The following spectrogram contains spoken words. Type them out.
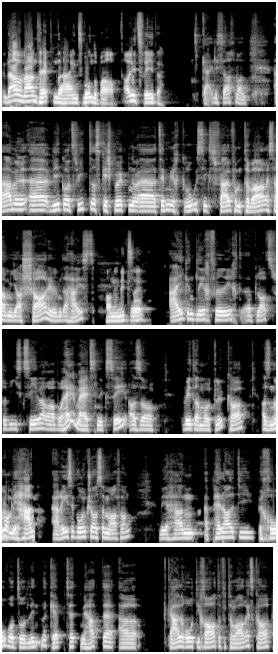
In dem Moment hat der Heinz wunderbar. Alle zufrieden. Geile Sache, Mann. Einmal, äh, wie geht's weiter? Es gibt noch ein ziemlich grusiges Fall vom Tavares am Yashari, wie der heißt. Habe ich nicht gesehen eigentlich vielleicht ein Platzverweis gesehen wäre, aber hey, man hat es nicht gesehen, also wieder mal Glück gehabt. Also nochmal, okay. wir haben ein riesen Goal geschossen am Anfang. Wir haben eine Penalty bekommen, wo der Lindner gehabt hat. Wir hatten eine gelb-rote Karte für Tavares gehabt.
